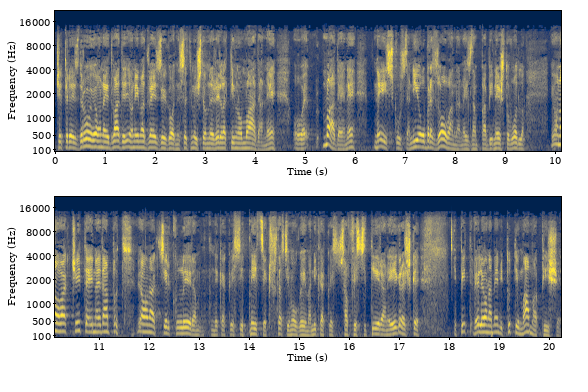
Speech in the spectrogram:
42, ona, je 20, ona ima 20 godine, sad ima što ona je relativno mlada, ne, Ovo, mlada je, ne, neiskusna, nije obrazovana, ne znam, pa bi nešto vodila. I ona ovak čita i na jedan put, ja onak cirkuliram nekakve sitnice, šta si mogu ima, nikakve sofisticirane igračke. I pita, veli ona meni, tu ti mama piše.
